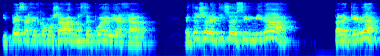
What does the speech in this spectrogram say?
y Pesach es como Shabbat, no se puede viajar. Entonces yo le quiso decir, mirá, para que veas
